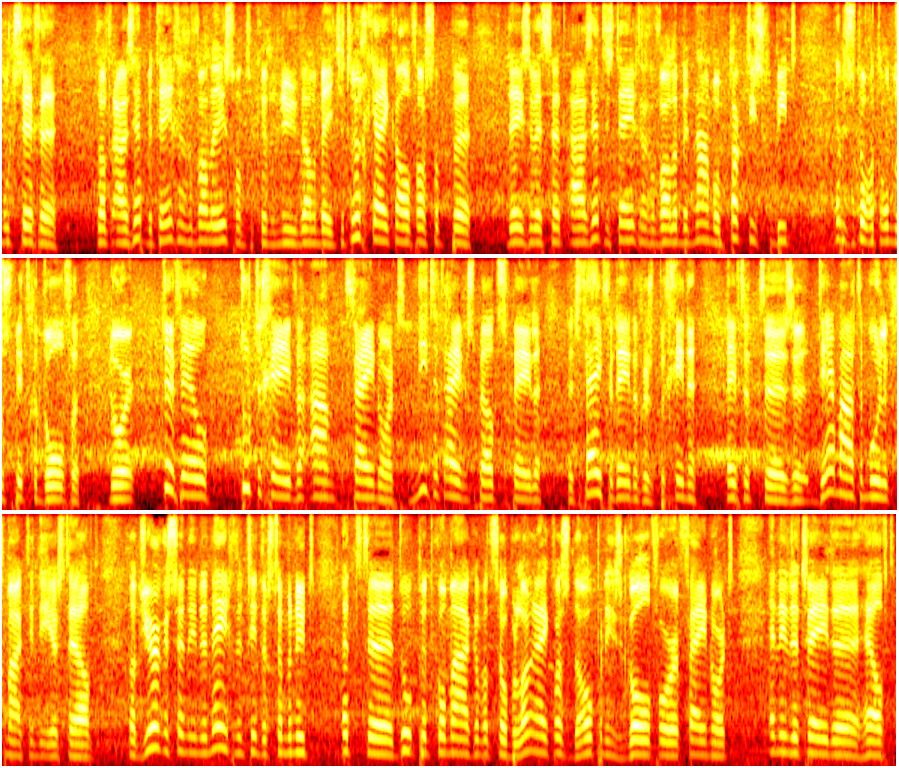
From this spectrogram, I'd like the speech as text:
moet zeggen dat AZ me tegengevallen is. Want we kunnen nu wel een beetje terugkijken alvast op uh, deze wedstrijd. AZ is tegengevallen, met name op tactisch gebied. Hebben ze toch het onderspit gedolven door te veel toe te geven aan Feyenoord. Niet het eigen spel te spelen. Met vijf verdedigers beginnen. Heeft het uh, ze dermate moeilijk gemaakt in de eerste helft. Dat Jurgensen in de 29e minuut het uh, doelpunt kon maken. Wat zo belangrijk was. De openingsgoal voor Feyenoord. En in de tweede helft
